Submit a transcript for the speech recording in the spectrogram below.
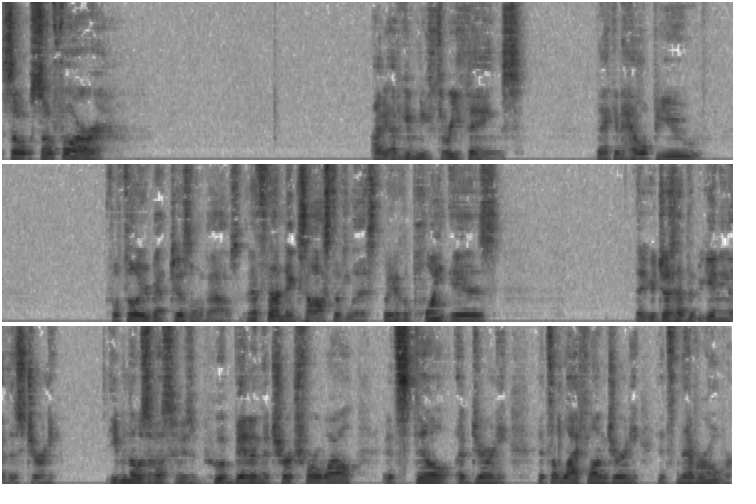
So, so far, I've given you three things that can help you fulfill your baptismal vows. That's not an exhaustive list, but here the point is that you're just at the beginning of this journey. Even those of us who have been in the church for a while, it's still a journey. It's a lifelong journey. It's never over.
